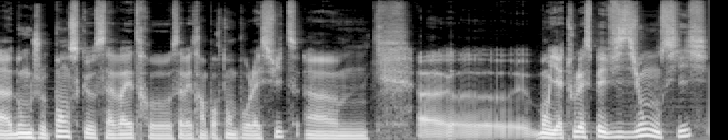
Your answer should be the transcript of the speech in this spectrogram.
Euh, donc je pense que ça va être euh, ça va être important pour la suite. Euh, bon il y a tout l'aspect vision aussi.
